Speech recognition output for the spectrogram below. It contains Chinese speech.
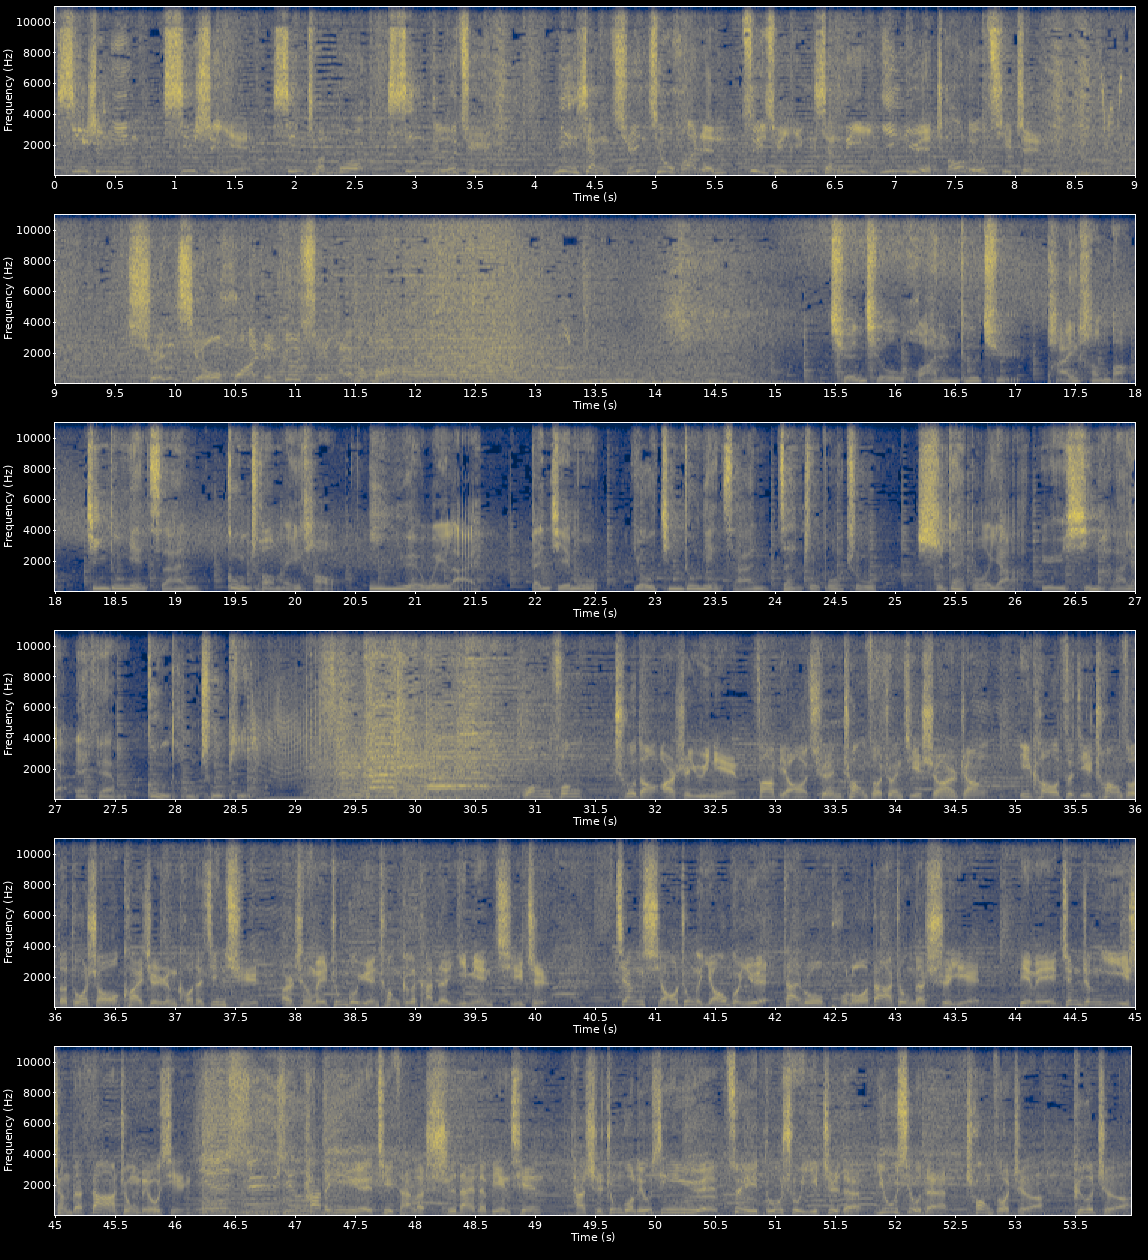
新声音、新视野、新传播、新格局，面向全球华人最具影响力音乐潮流旗帜——全球华人歌曲排行榜。全球华人歌曲排行榜，京都念慈庵共创美好音乐未来。本节目由京都念慈庵赞助播出，时代博雅与喜马拉雅 FM 共同出品。汪峰出道二十余年，发表全创作专辑十二张，依靠自己创作的多首脍炙人口的金曲，而成为中国原创歌坛的一面旗帜，将小众的摇滚乐带入普罗大众的视野。变为真正意义上的大众流行。他的音乐记载了时代的变迁，他是中国流行音乐最独树一帜的优秀的创作者、歌者。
